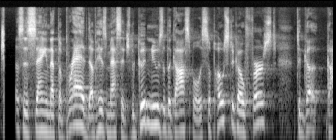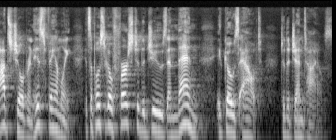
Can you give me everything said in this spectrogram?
Jesus is saying that the bread of his message, the good news of the gospel, is supposed to go first to God's children, his family. It's supposed to go first to the Jews and then it goes out to the Gentiles.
